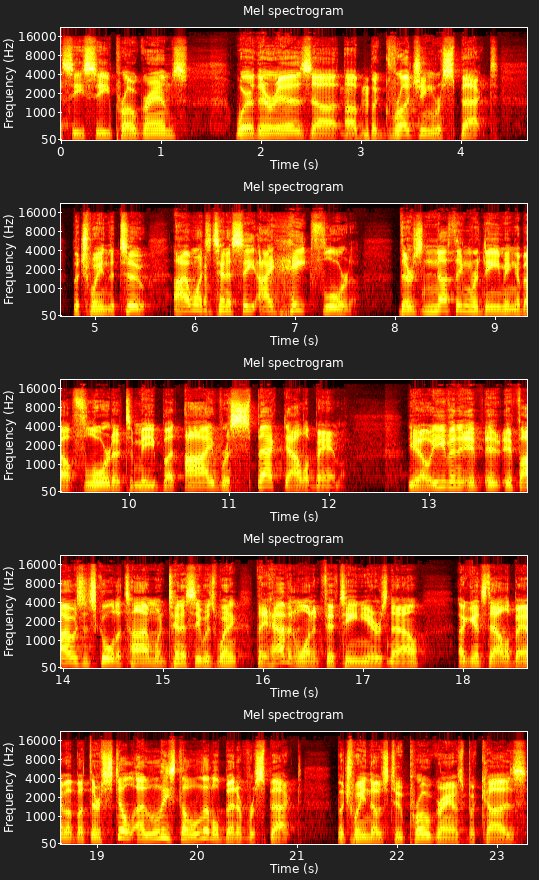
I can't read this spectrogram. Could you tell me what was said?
SEC programs where there is a, a begrudging respect between the two. I went to Tennessee. I hate Florida. There's nothing redeeming about Florida to me, but I respect Alabama. You know, even if, if if I was in school at a time when Tennessee was winning, they haven't won in 15 years now against Alabama, but there's still at least a little bit of respect between those two programs because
